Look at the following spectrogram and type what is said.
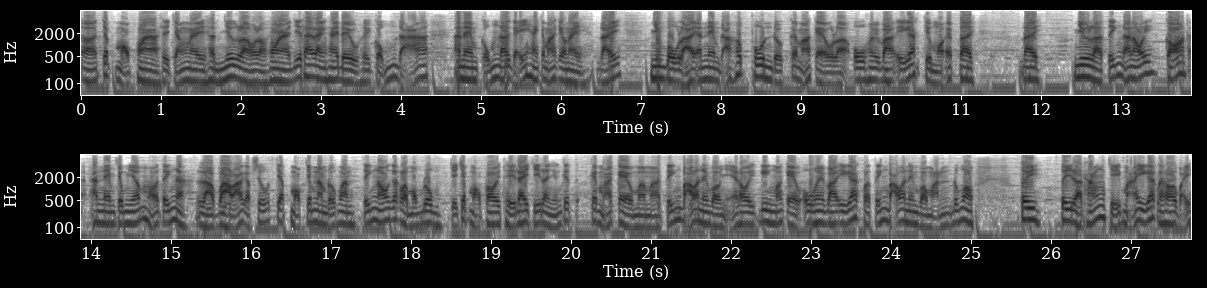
ờ, uh, chấp một hòa thì trận này hình như là là hòa với Thái Lan hai đều thì cũng đã anh em cũng đã gãy hai cái mã kèo này. Đấy nhưng bù lại anh em đã hấp full được cái mã kèo là U23 Iraq trừ một FT đây như là tiến đã nói có anh em trong nhóm hỏi tiến nè là vào Ả Rập Xê Út chấp 1.5 được không anh? Tiến nói rất là mông lung chỉ chấp một thôi thì đây chỉ là những cái cái mã kèo mà mà tiến bảo anh em vào nhẹ thôi. Riêng mã kèo U23 Iraq là tiến bảo anh em vào mạnh đúng không? Tuy tuy là thắng chỉ mã gắt là thôi, bảy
